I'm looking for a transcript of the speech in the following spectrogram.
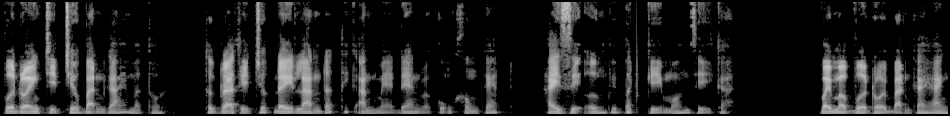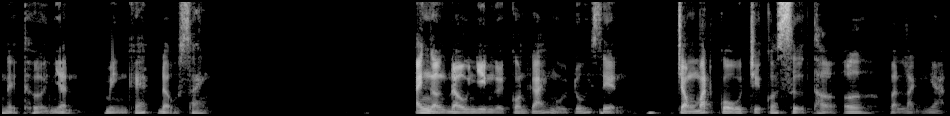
Vừa rồi anh chỉ trêu bạn gái mà thôi. Thực ra thì trước đây Lan rất thích ăn mè đen và cũng không ghét hay dị ứng với bất kỳ món gì cả. Vậy mà vừa rồi bạn gái anh lại thừa nhận mình ghét đậu xanh. Anh ngẩng đầu nhìn người con gái ngồi đối diện. Trong mắt cô chỉ có sự thở ơ và lạnh nhạt.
